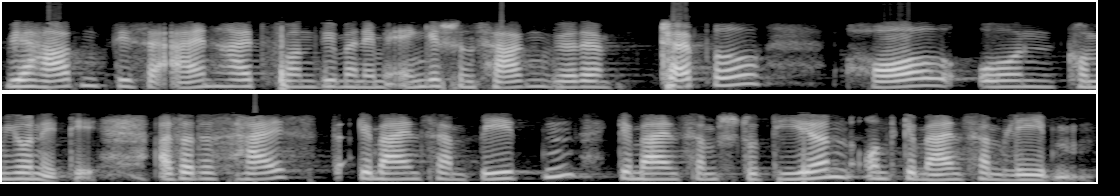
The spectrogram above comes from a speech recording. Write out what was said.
Wir haben diese Einheit von, wie man im Englischen sagen würde, Chapel, Hall und Community. Also das heißt, gemeinsam beten, gemeinsam studieren und gemeinsam leben.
